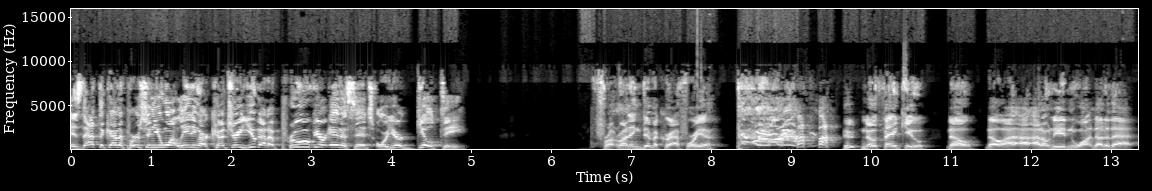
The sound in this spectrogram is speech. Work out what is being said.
Is that the kind of person you want leading our country? You got to prove your innocence or you're guilty. Front running Democrat for you. no, thank you. No, no, I, I don't need and want none of that.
